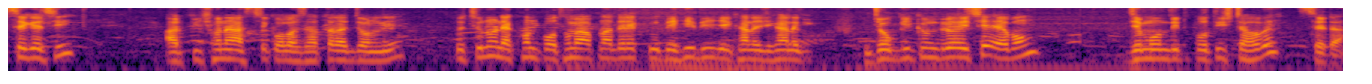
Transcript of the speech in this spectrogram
এসে গেছি আর পিছনে আসছে কলস যাত্রার জল নিয়ে। তো চলুন এখন প্রথমে আপনাদের একটু দেখিয়ে দিই যেখানে যেখানে যজ্ঞিকুণ্ড রয়েছে এবং যে মন্দির প্রতিষ্ঠা হবে সেটা।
